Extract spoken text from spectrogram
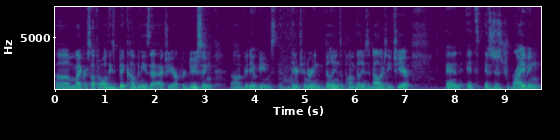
um, microsoft and all these big companies that actually are producing uh, video games they're generating billions upon billions of dollars each year and it's it's just driving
